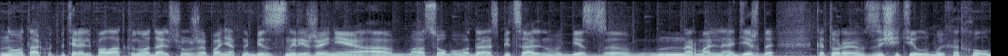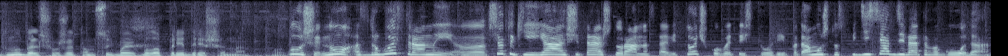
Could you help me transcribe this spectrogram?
Ну, вот так вот, потеряли палатку, ну, а дальше уже, понятно, без снаряжения а, особого, да, специального, без э, нормальной одежды, которая защитила бы их от холода, ну, дальше уже там судьба их была предрешена. Вот. Слушай, ну, а с другой стороны, э, все-таки я считаю, что рано ставить точку в этой истории, потому что с 59 -го года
